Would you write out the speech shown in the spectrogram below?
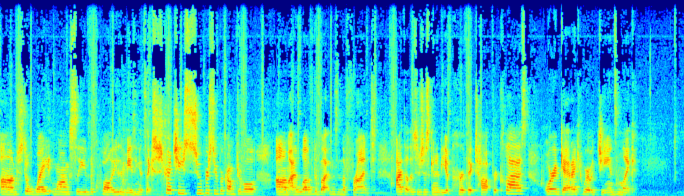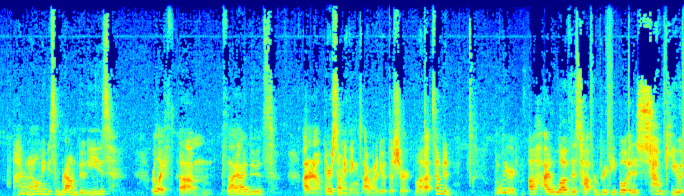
Um, just a white long sleeve. The quality is amazing. It's like stretchy, super, super comfortable. Um, I love the buttons in the front. I thought this was just gonna be a perfect top for class. Or again, I could wear it with jeans and like, I don't know, maybe some brown booties or like um, thigh high boots. I don't know. There's so many things I want to do with this shirt. Wow, that sounded a little weird. Oh, I love this top from Free People. It is so cute.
